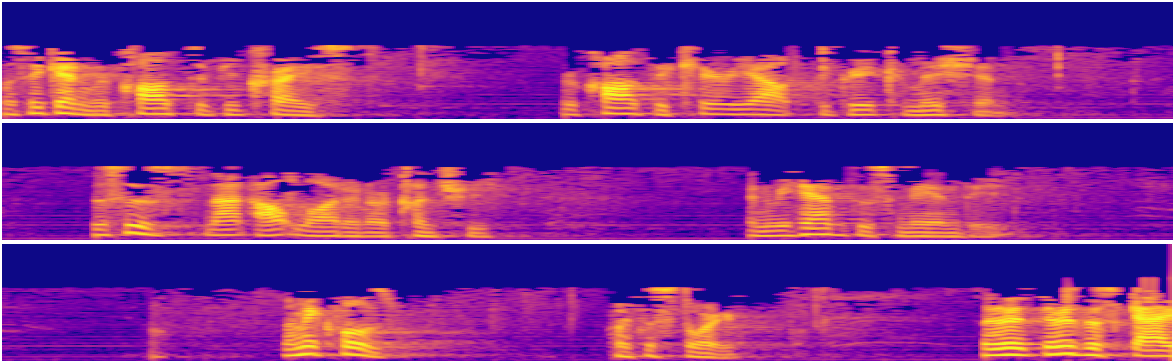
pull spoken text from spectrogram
Once again, we're called to be Christ. We're called to carry out the Great Commission. This is not outlawed in our country. And we have this mandate. Let me close with a story. So there was this guy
